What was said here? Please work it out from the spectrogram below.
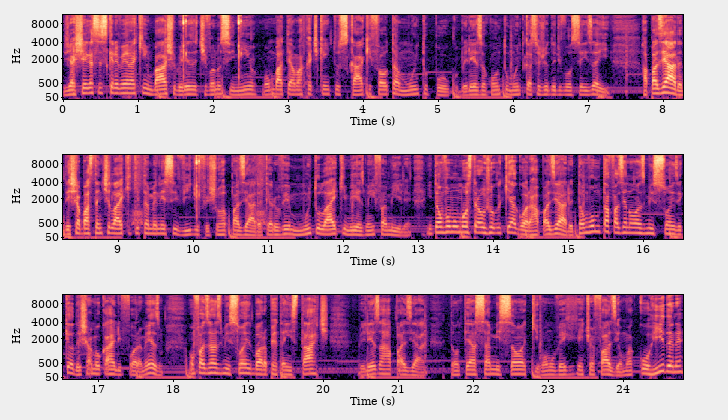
já chega se inscrevendo aqui embaixo, beleza? Ativando o sininho. Vamos bater a marca de 500k que falta muito pouco, beleza? Eu conto muito com essa ajuda de vocês aí. Rapaziada, deixa bastante like aqui também nesse vídeo, fechou, rapaziada? Quero ver muito like mesmo, hein, família? Então vamos mostrar o jogo aqui agora, rapaziada. Então vamos tá fazendo umas missões aqui, ó. Deixar meu carro ali fora mesmo. Vamos fazer umas missões, bora apertar em start. Beleza, rapaziada? Então tem essa missão aqui. Vamos ver o que a gente vai fazer. Uma corrida, né?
